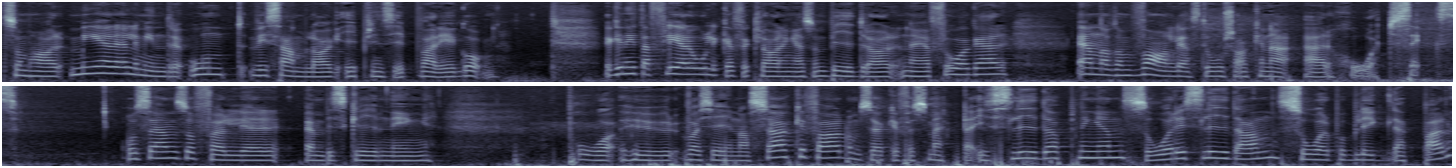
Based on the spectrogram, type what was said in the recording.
som har mer eller mindre ont vid samlag i princip varje gång. Jag kan hitta flera olika förklaringar som bidrar när jag frågar. En av de vanligaste orsakerna är hårt sex. Och sen så följer en beskrivning på hur, vad tjejerna söker för. De söker för smärta i slidöppningen, sår i slidan, sår på blygdläppar.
